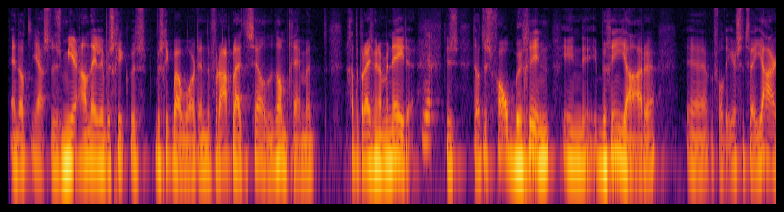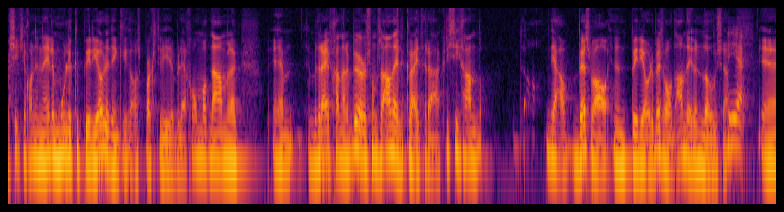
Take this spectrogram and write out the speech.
En dat ja, als er dus meer aandelen beschik- beschikbaar wordt en de vraag blijft hetzelfde, dan op een gegeven moment gaat de prijs weer naar beneden. Ja. Dus dat is vooral begin, in de beginjaren, eh vooral de eerste twee jaar, zit je gewoon in een hele moeilijke periode, denk ik, als particuliere belegger. Omdat namelijk ehm een bedrijf gaat naar de beurs om zijn aandelen kwijt te raken. Dus die gaan ja, best wel in een periode best wel wat aandelen lozen. Ja. Eh,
